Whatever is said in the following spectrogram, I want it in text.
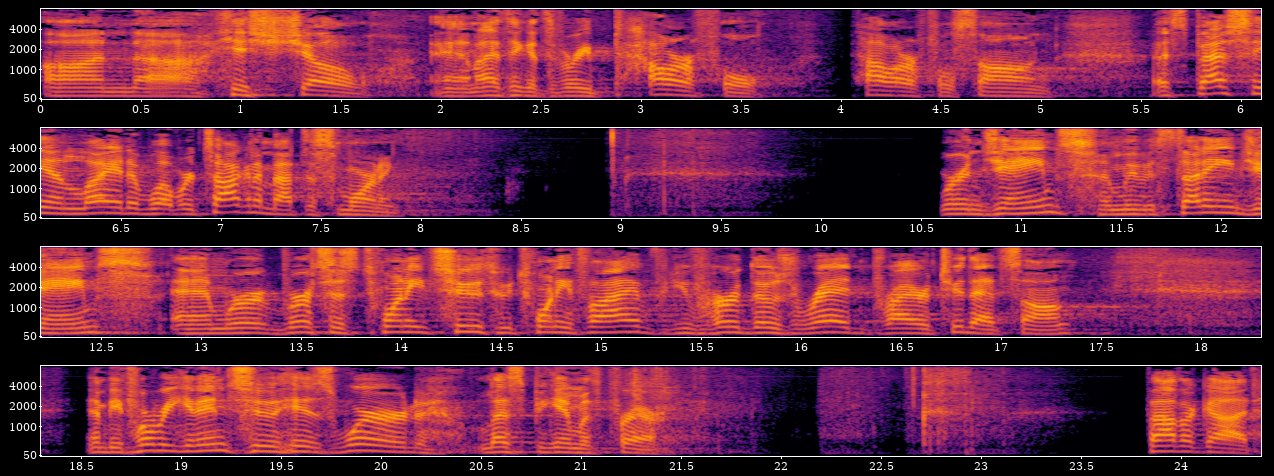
on uh, his show. And I think it's a very powerful, powerful song, especially in light of what we're talking about this morning. We're in James, and we've been studying James, and we're verses 22 through 25. You've heard those read prior to that song. And before we get into his word, let's begin with prayer. Father God,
